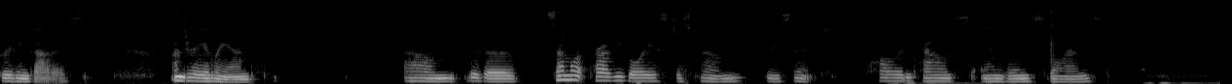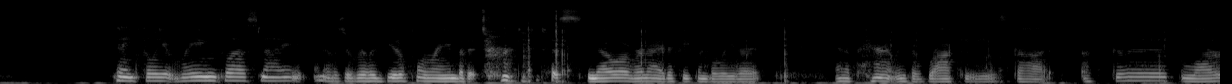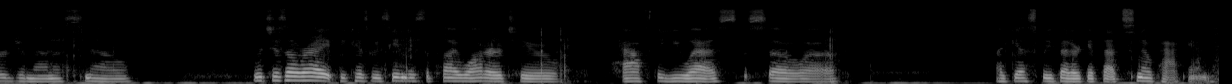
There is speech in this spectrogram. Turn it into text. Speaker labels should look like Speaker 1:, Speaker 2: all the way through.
Speaker 1: the Grooving Goddess, Andrea Land, um, with a somewhat froggy voice just from recent pollen counts and wind storms. Thankfully, it rained last night, and it was a really beautiful rain, but it turned into snow overnight, if you can believe it. And apparently, the Rockies got a good large amount of snow which is all right because we seem to supply water to half the US. So uh, I guess we better get that snowpack in.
